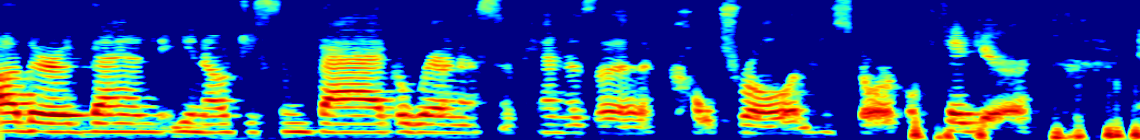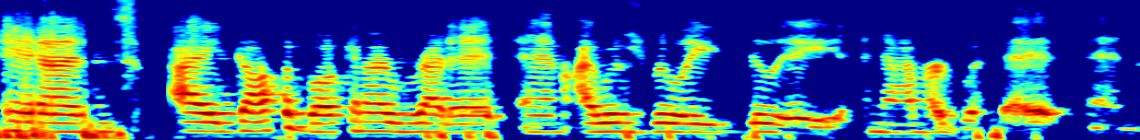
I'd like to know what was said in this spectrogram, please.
other than, you know, just some vague awareness of him as a cultural and historical figure. And I got the book and I read it and I was really, really enamored with it. And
